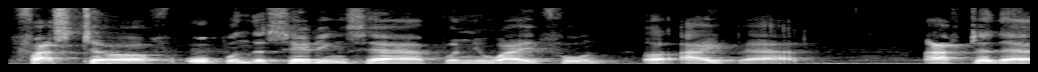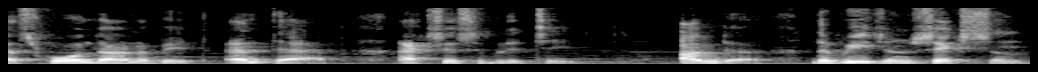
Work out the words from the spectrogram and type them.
First off, open the Settings app on your iPhone or iPad. After that, scroll down a bit and tap Accessibility. Under the Vision section,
